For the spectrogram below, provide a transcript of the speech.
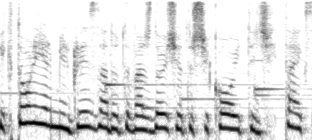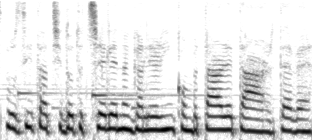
Piktori Ermir Grezda do të vazhdojë që të shikojë të gjitha ekspozitat që do të çelen në Galerinë Kombëtare të Arteve.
